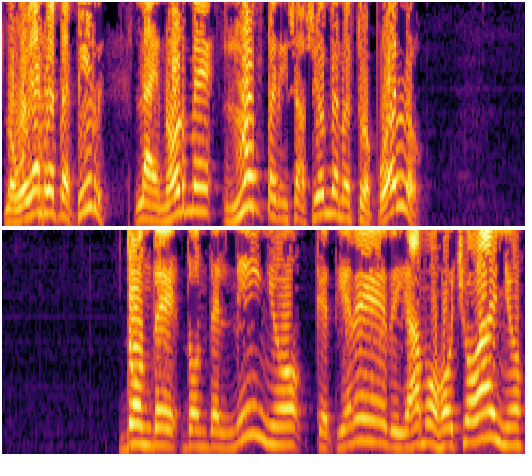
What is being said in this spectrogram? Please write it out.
Lo voy a repetir, la enorme lumpenización de nuestro pueblo. Donde, donde el niño que tiene, digamos, ocho años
